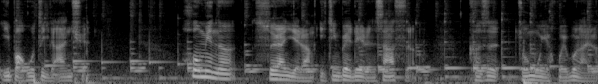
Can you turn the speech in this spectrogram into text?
以保护自己的安全。后面呢？虽然野狼已经被猎人杀死了，可是祖母也回不来了。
